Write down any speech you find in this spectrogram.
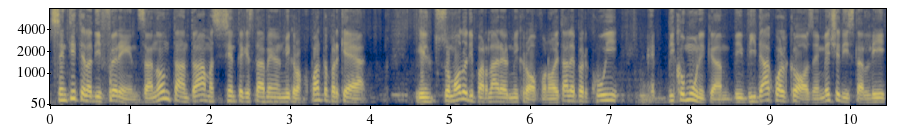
sentite la differenza, non tanto, ah ma si sente che sta bene il microfono, quanto perché il suo modo di parlare al microfono è tale per cui eh, vi comunica, vi, vi, dà qualcosa, invece di star lì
